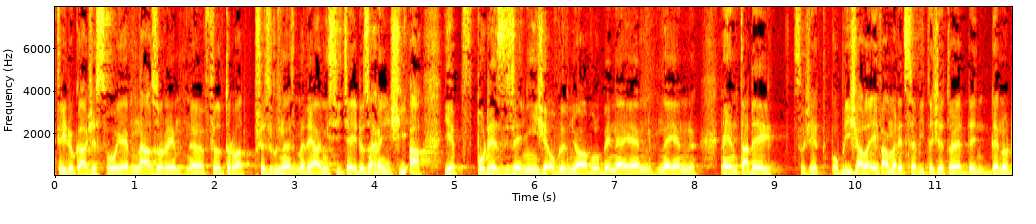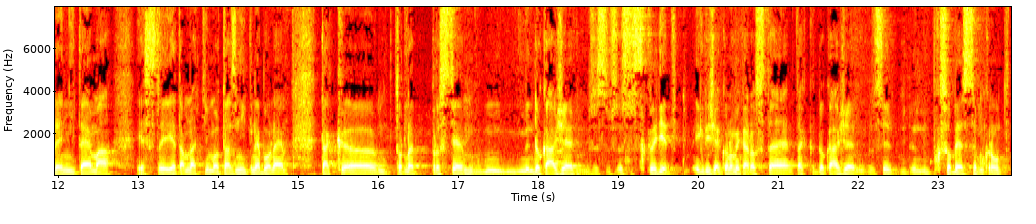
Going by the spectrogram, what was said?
který dokáže svoje názory e, filtrovat přes různé mediální sítě i do zahraničí a je v podezření, že ovlivňoval volby nejen, nejen, nejen tady, což je poblíž, ale i v Americe, víte, že to je denodenní téma, jestli je tam nad tím otazník nebo ne, tak uh, tohle prostě mm, dokáže sklidit. I když ekonomika roste, tak dokáže si k sobě semknout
